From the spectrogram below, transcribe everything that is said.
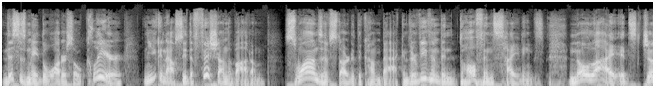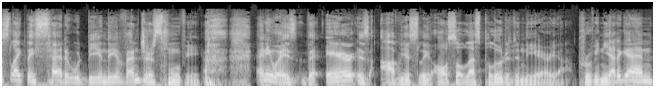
And this has made the water so clear, and you can now see the fish on the bottom. Swans have started to come back, and there have even been dolphin sightings. No lie, it's just like they said it would be in the Avengers movie. Anyways, the air is obviously also less polluted in the area, proving yet again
